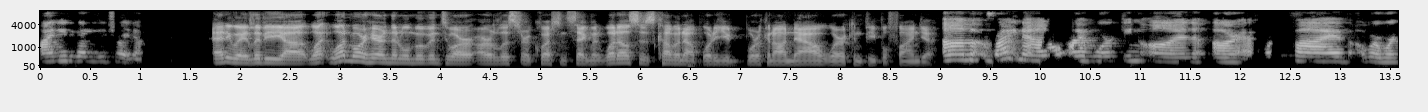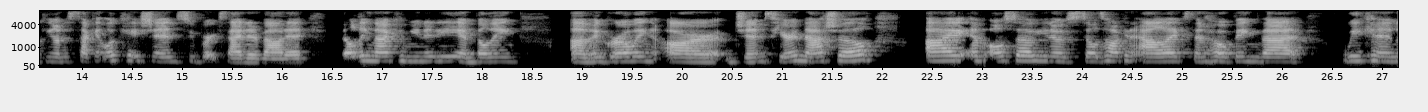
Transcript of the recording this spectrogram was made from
I need to go to Detroit now. Anyway, Libby, uh, what one more here, and then we'll move into our, our listener question segment. What else is coming up? What are you working on now? Where can people find you? Um, right now I'm working on our F45. We're working on a second location. Super excited about it. Building that community and building um, and growing our gyms here in Nashville. I am also, you know, still talking to Alex and hoping that we can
